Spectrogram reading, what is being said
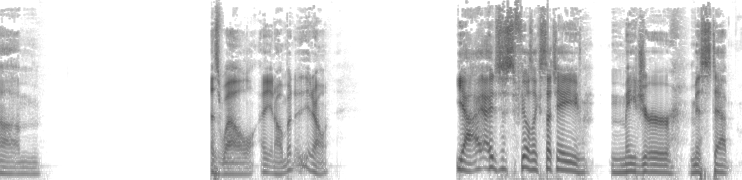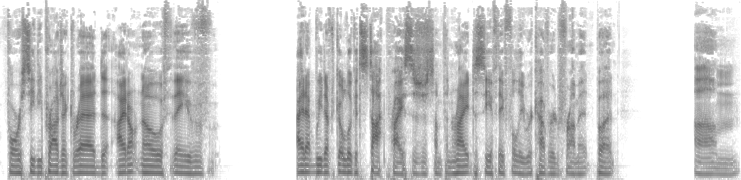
um as well you know but you know yeah I, it just feels like such a major misstep for cd projekt red. I don't know if they've I'd have, we'd have to go look at stock prices or something, right, to see if they fully recovered from it. But, um,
